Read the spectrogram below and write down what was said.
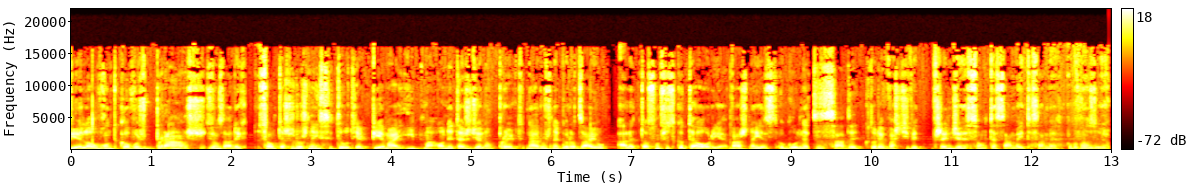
wielowątkowość branż związanych. Są też różne instytuty jak PMI IPMA, one też dzielą projekty na różnego rodzaju, ale to są wszystko teorie. Ważne jest ogólne zasady, które właściwie wszędzie są te same i te same obowiązują.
